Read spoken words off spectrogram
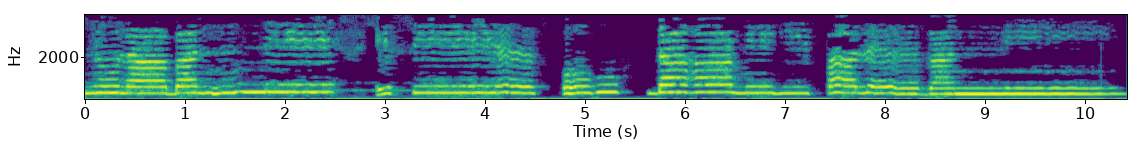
නොලබන්නේ එසේය ඔහු දහමෙහි ඵල ගන්නේ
